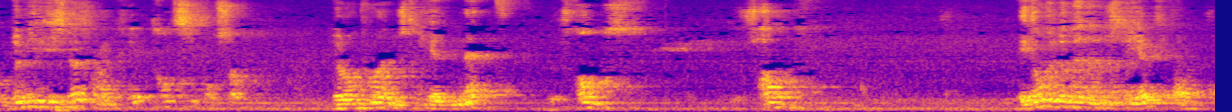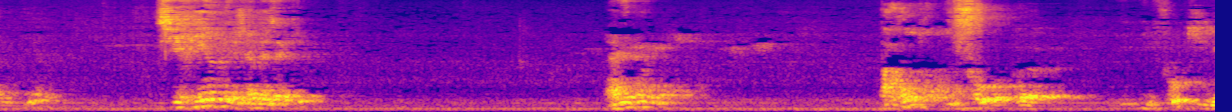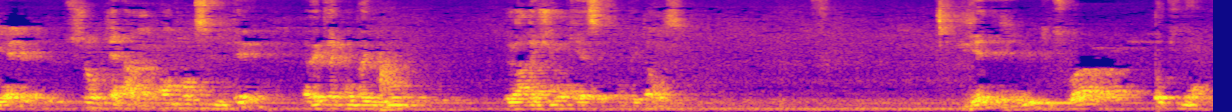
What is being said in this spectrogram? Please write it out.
En 2019, on a créé 36% de l'emploi industriel net de France. De France. Et dans le domaine industriel, c'est dire, si rien n'est jamais acquis, n'est Par contre, il faut, euh, il faut qu'il y ait sur le terrain, en proximité, avec l'accompagnement de la région qui a cette compétence, il y a des élus qui soient opiniâtres.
